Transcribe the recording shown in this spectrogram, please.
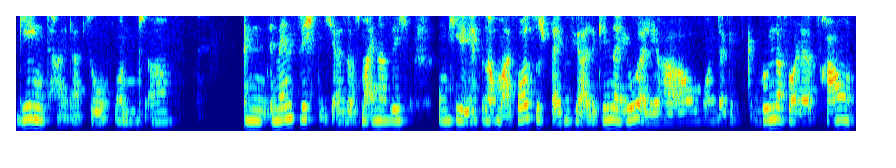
Gegenteil dazu. Und äh, immens wichtig, also aus meiner Sicht, um hier jetzt nochmal vorzusprechen für alle Kinder-Yoga-Lehrer auch. Und da gibt es wundervolle Frauen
